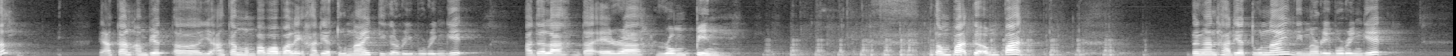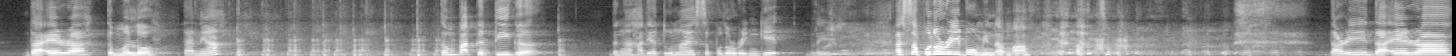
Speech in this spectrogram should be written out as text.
yang akan ambil uh, yang akan membawa balik hadiah tunai RM3,000 adalah daerah Rompin. Tempat keempat dengan hadiah tunai RM5,000 daerah Temeloh, Tanya. Tempat ketiga dengan hadiah tunai RM10 Malaysia. Ah, RM10,000 minta maaf. Dari daerah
